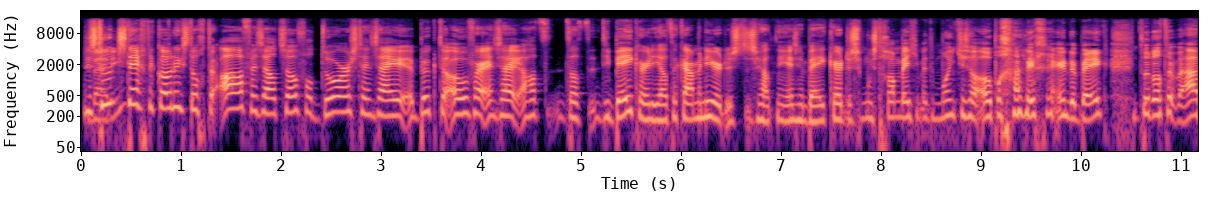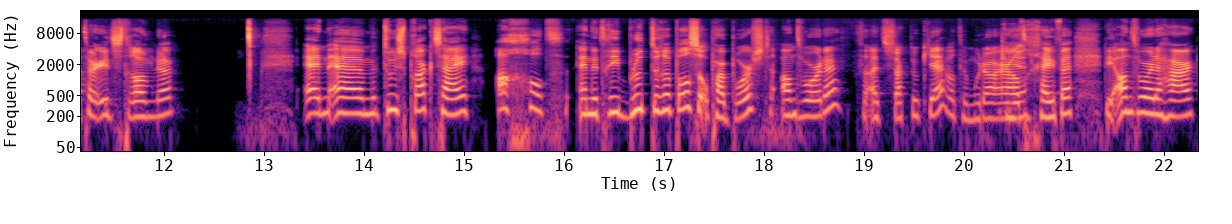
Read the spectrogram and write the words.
Dus toen steeg de koningsdochter af en zij had zoveel dorst en zij eh, bukte over en zij had dat, die beker, die had de kamenier dus, dus ze had niet eens een beker. Dus ze moest gewoon een beetje met een mondje zo open gaan liggen in de beek, totdat er water instroomde. En ehm, toen sprak zij, ach god, en de drie bloeddruppels op haar borst antwoordden, uit het zakdoekje, wat de moeder haar had Ja. gegeven, die antwoordden haar,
